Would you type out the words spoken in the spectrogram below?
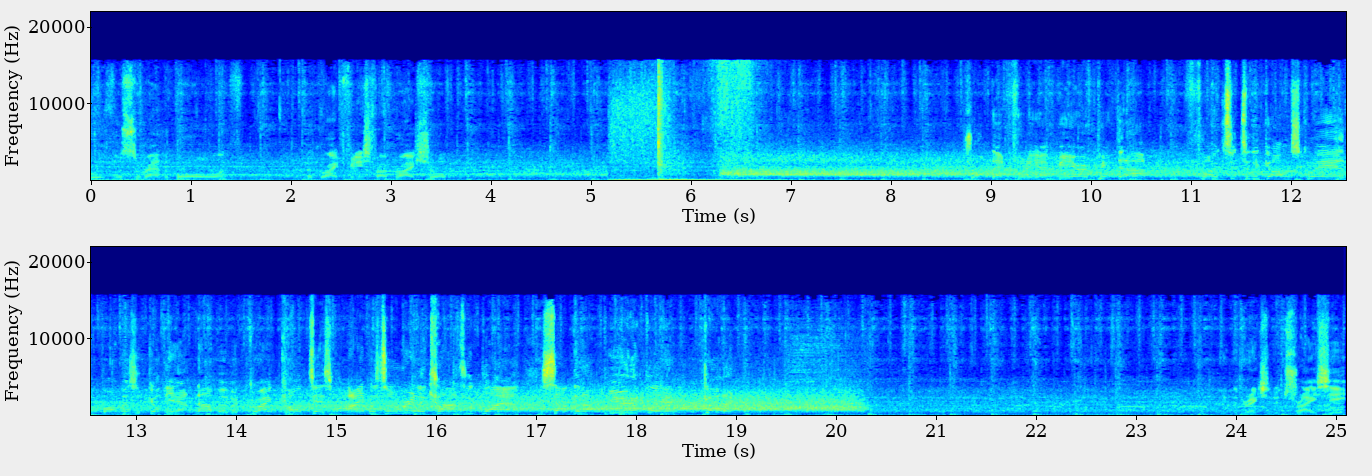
ruthless around the ball, and a great finish from Brayshaw. Dropped that footy. O'Meara picked it up floats it to the goal square. The Bombers have got the outnumber, but great contest. Amiss, a really classy player, summed it up beautifully and got it. In the direction of Treacy.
